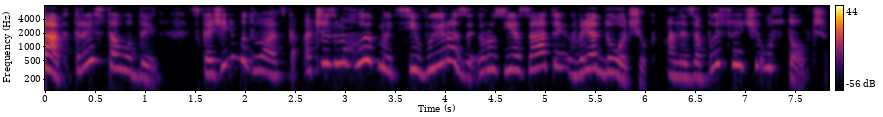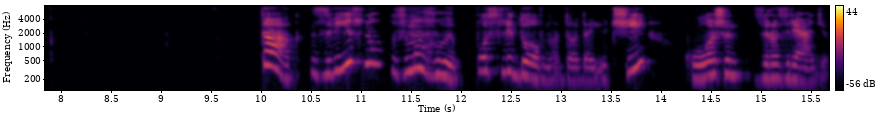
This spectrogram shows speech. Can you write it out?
Так, 301. Скажіть, будь ласка, а чи змогли б ми ці вирази розв'язати в рядочок, а не записуючи у стовпчик? Так, звісно, змогли б, послідовно додаючи кожен з розрядів.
